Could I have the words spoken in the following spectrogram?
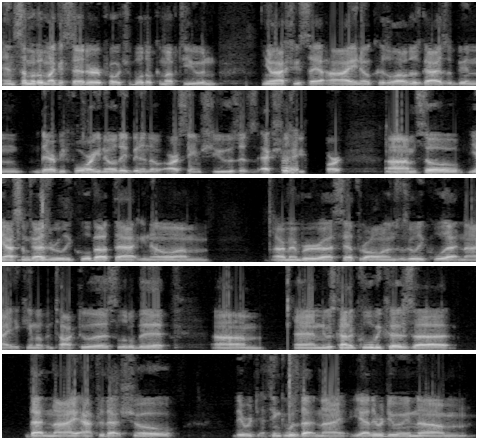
and some of them, like I said, are approachable. They'll come up to you and you know actually say hi. You know, because a lot of those guys have been there before. You know, they've been in the, our same shoes as extras Right. before. Um, so yeah, some guys are really cool about that. You know, um, I remember uh, Seth Rollins was really cool that night. He came up and talked to us a little bit, um, and it was kind of cool because uh, that night after that show, they were. I think it was that night. Yeah, they were doing. Um,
